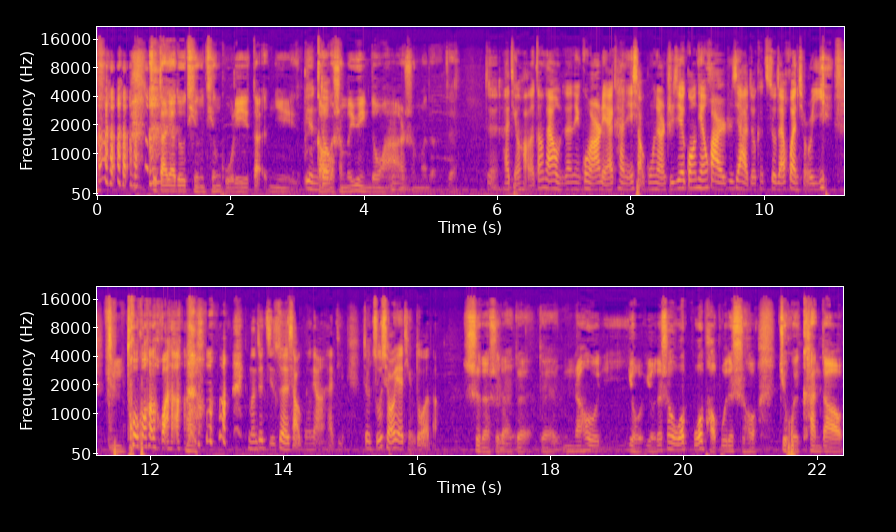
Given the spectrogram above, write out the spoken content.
就大家都挺挺鼓励大你搞个什么运动啊嗯什么的，对。对，还挺好的。刚才我们在那公园里还看见一小姑娘，直接光天化日之下就就在换球衣，嗯 脱光了换啊，可能就几岁的小姑娘，还挺就足球也挺多的。是的，是的嗯，对对。嗯然后有有的时候我我跑步的时候就会看到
